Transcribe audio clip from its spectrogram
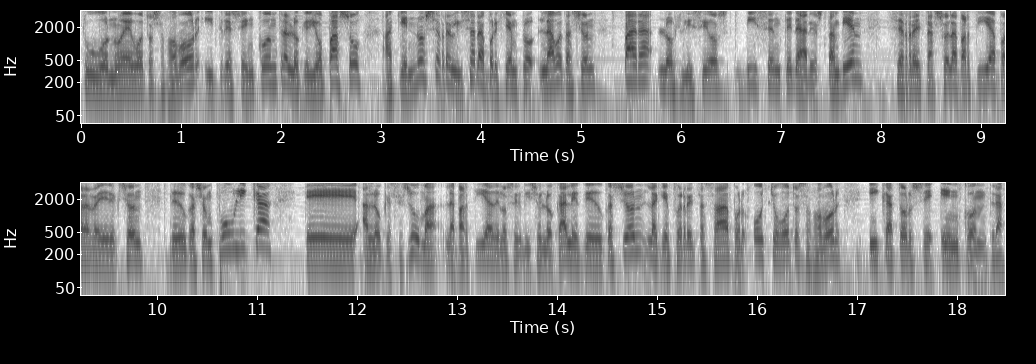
tuvo nueve votos a favor y tres en contra, lo que dio paso a que no se realizara, por ejemplo, la votación para los liceos bicentenarios. También se rechazó la partida para la Dirección de Educación Pública eh, a lo que se suma la partida de los servicios locales de educación, la que fue rechazada por 8 votos a favor y 14 en contra.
